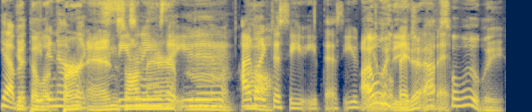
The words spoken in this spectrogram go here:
Yeah, You but get the you didn't have burnt like the ends on seasonings that you do. Mm, I'd like oh. to see you eat this. You'd be I a would little eat bitch it. about it. Absolutely,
